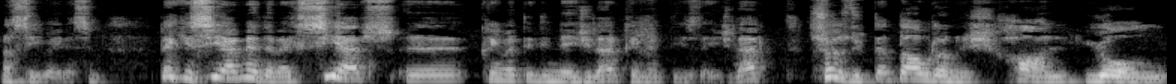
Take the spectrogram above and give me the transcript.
nasip eylesin. Peki siyer ne demek? Siyer e, kıymetli dinleyiciler, kıymetli izleyiciler sözlükte davranış, hal, yol,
